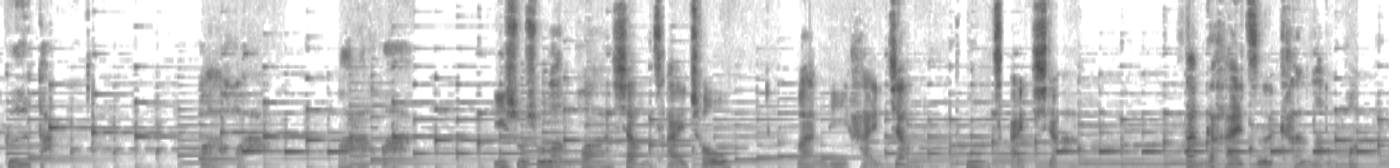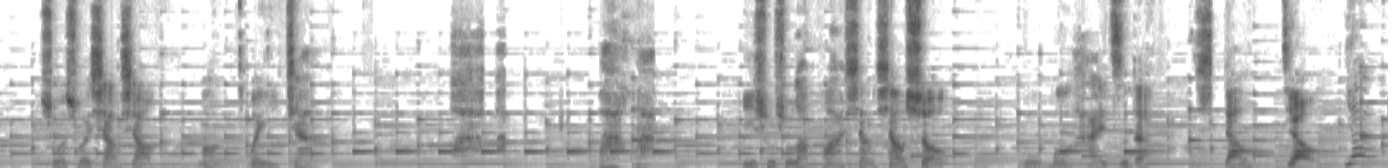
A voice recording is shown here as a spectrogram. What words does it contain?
疙瘩。哗哗哗哗，一束束浪花像彩绸，万里海疆铺彩霞。三个孩子看浪花，说说笑笑望回家。哗哗哗哗，一束束浪花像小手，抚摸孩子的小脚丫。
